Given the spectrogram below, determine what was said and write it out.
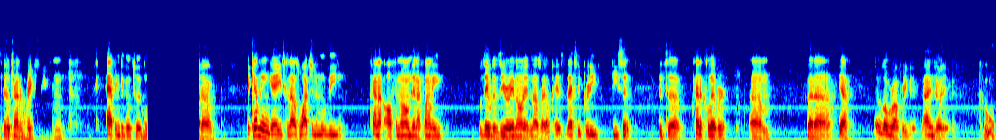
Still trying to break free from having to go to a movie. It kept me engaged because I was watching the movie kind of off and on. Then I finally was able to zero in on it, and I was like, okay, this is actually pretty decent. It's uh, kind of clever. Um, but uh, yeah, it was overall pretty good. I enjoyed it. Cool.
